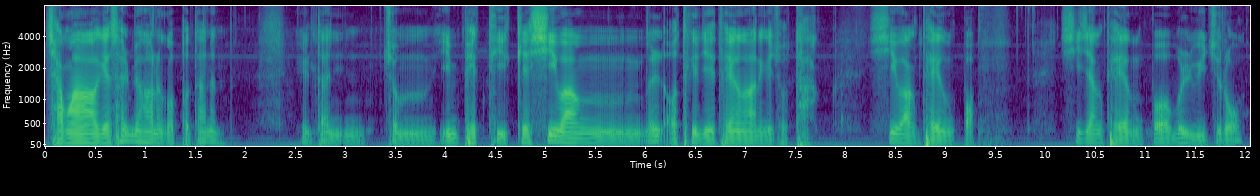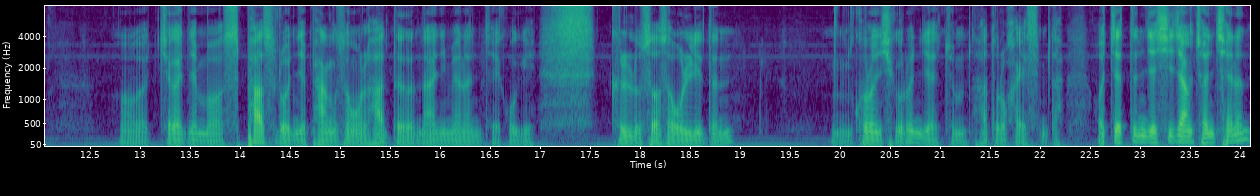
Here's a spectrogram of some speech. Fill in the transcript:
장황하게 설명하는 것보다는 일단 좀 임팩트 있게 시황을 어떻게 이제 대응하는 게 좋다. 시황 대응법, 시장 대응법을 위주로 어 제가 이제 뭐 스팟으로 이제 방송을 하든 아니면은 이제 거기 글로 써서 올리든 음, 그런 식으로 이제 좀 하도록 하겠습니다. 어쨌든 이제 시장 전체는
